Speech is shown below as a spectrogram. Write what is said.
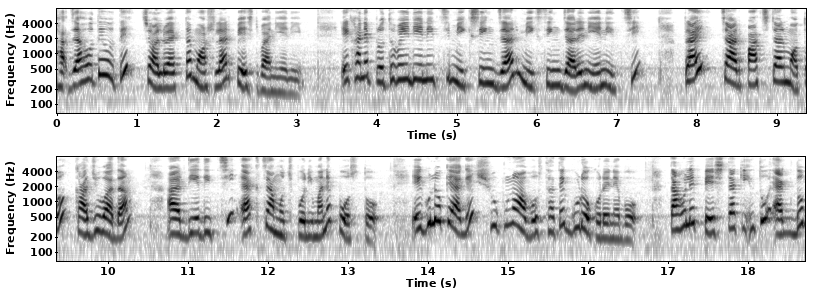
ভাজা হতে হতে চলো একটা মশলার পেস্ট বানিয়ে নিই। এখানে প্রথমেই নিয়ে নিচ্ছি মিক্সিং জার। মিক্সিং জারে নিয়ে নিচ্ছি। প্রায় চার পাঁচটার মতো কাজু বাদাম আর দিয়ে দিচ্ছি এক চামচ পরিমাণে পোস্ত। এগুলোকে আগে শুকনো অবস্থাতে গুঁড়ো করে নেব। তাহলে পেস্টটা কিন্তু একদম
